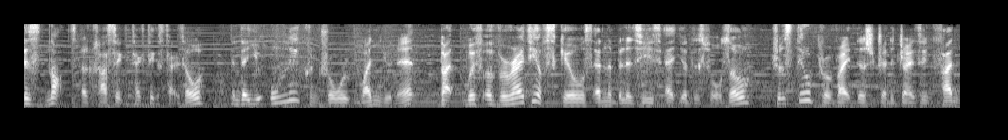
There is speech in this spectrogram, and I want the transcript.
It is not a classic tactics title in that you only control one unit, but with a variety of skills and abilities at your disposal, should still provide the strategizing fun.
